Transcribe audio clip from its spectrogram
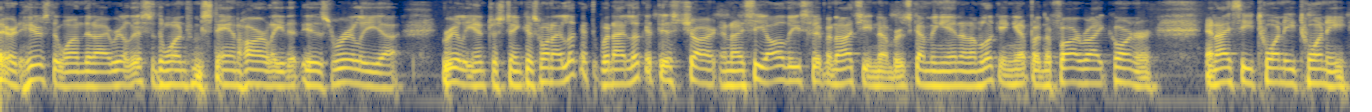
There, here's the one that I really. This is the one from Stan Harley that is really, uh, really interesting. Because when I look at when I look at this chart and I see all these Fibonacci numbers coming in, and I'm looking up in the far right corner, and I see 2020.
